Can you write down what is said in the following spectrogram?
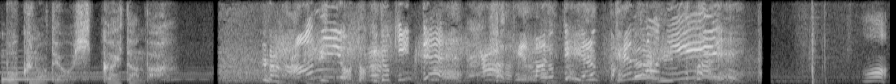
僕の手を引っかいたんだ。何よ時々って。励ましてやってんのにあ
